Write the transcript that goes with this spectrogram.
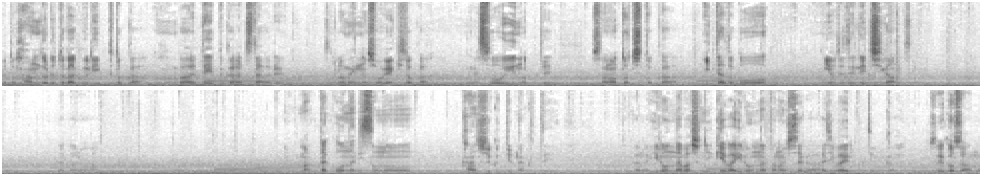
あとハンドルとかグリップとかバーテープから伝わる路面の衝撃とかなんかそういうのってその土地とか行ったとこによって全然違うんですねだから全く同じその感触ってなくてだからいろんな場所に行けばいろんな楽しさが味わえるっていうかそれこそあの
